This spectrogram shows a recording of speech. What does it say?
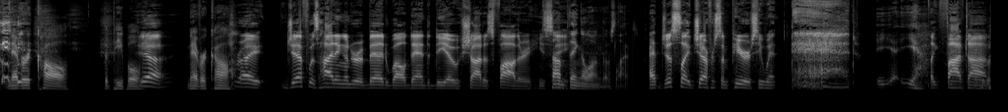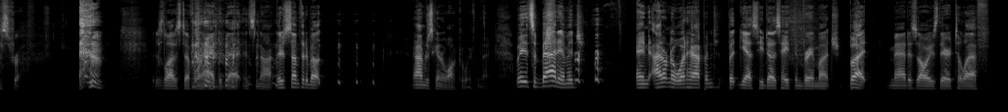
never call the people. yeah Never call right. Jeff was hiding under a bed while Dan DiDio shot his father. You see. something along those lines." At, just like Jefferson Pierce, he went Dad yeah, yeah, like five times. it times. was rough. There's a lot of stuff I want to add to that. It's not. There's something about. I'm just gonna walk away from that. But it's a bad image, and I don't know what happened. But yes, he does hate them very much. But Matt is always there to laugh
